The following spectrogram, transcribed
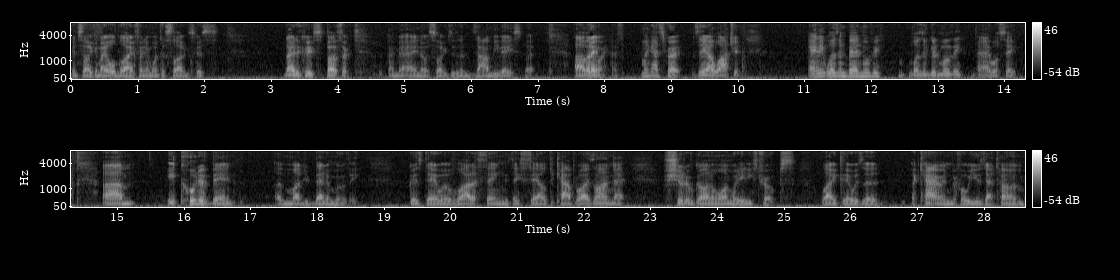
And so, like in my old life, I never went to Slugs because Night of the Creeps is perfect. I mean, I know Slugs is a zombie based, but uh, but anyway, I, my God, screw it. Say I'll watch it, and it wasn't a bad movie. wasn't a good movie. I will say, Um, it could have been a much better movie because there were a lot of things they failed to capitalize on that should have gone along with 80s tropes. Like there was a a Karen before we used that term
